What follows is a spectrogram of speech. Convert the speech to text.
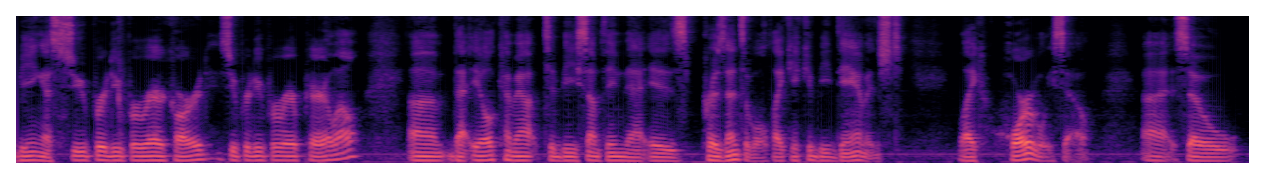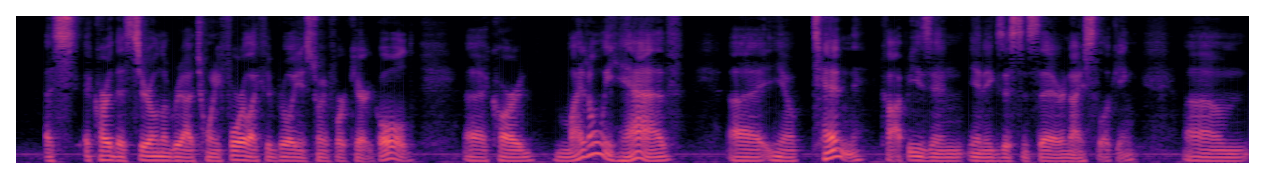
being a super duper rare card, super duper rare parallel, um, that it'll come out to be something that is presentable. Like it could be damaged, like horribly so. Uh, so a, a, card that's serial numbered out of 24, like the Brilliance 24 karat gold uh, card, might only have, uh, you know, 10 copies in, in existence that are nice looking, um,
